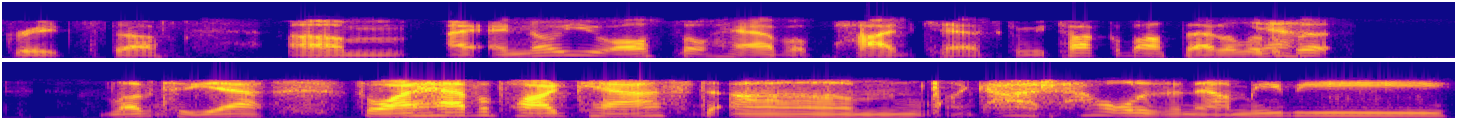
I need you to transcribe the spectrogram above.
great stuff. Um, I, I know you also have a podcast. Can we talk about that a little yeah. bit? Love to, yeah. So I have a podcast. Um, gosh, how old is it now? Maybe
